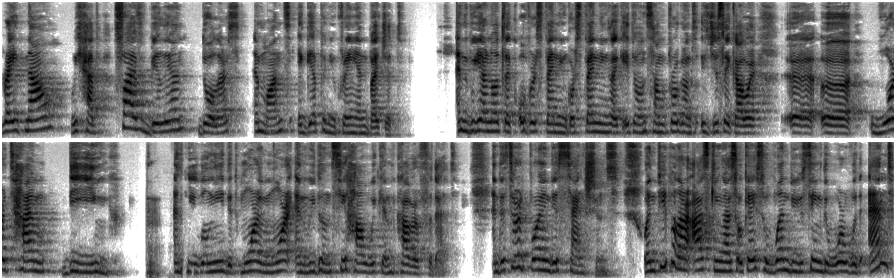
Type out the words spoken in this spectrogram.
Right now, we have $5 billion a month, a gap in Ukrainian budget. And we are not like overspending or spending like it on some programs. It's just like our uh, uh, wartime being and we will need it more and more and we don't see how we can cover for that. And the third point is sanctions. When people are asking us okay so when do you think the war would end?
